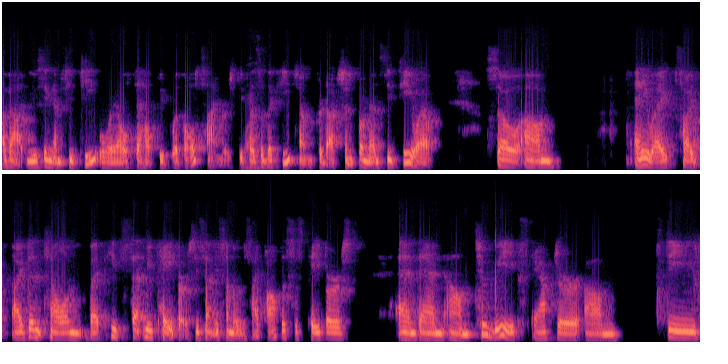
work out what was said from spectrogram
about using MCT oil to help people with Alzheimer's because wow. of the ketone production from MCT oil. So um, anyway, so I, I didn't tell him, but he sent me papers. He sent me some of his hypothesis papers. And then um, two weeks after um, Steve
